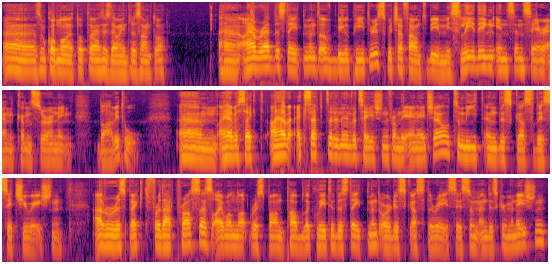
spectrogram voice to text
Uh, som kom nå nettopp. Jeg syns det var interessant òg. I have read the statement of Bill Peters, which I found to be misleading, insincere and concerning. Da er vi to. Um, I, have accept, I have accepted an invitation from the NHL to meet and discuss this situation. Out of respect for that process, I will not respond publicly to the statement or discuss the racism and discrimination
